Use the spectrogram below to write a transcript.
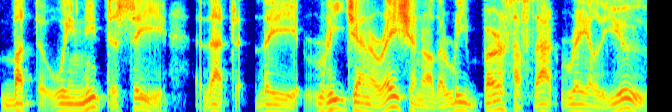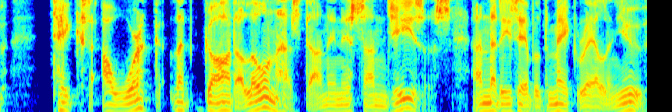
But we need to see that the regeneration or the rebirth of that real you takes a work that God alone has done in His Son Jesus, and that He's able to make real in you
